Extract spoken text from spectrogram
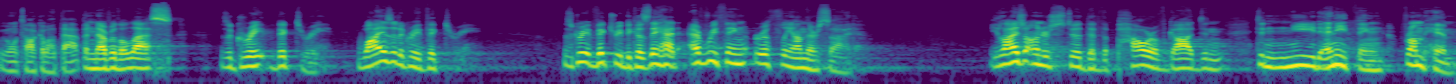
We won't talk about that, but nevertheless, it's a great victory. Why is it a great victory? It's a great victory because they had everything earthly on their side. Elijah understood that the power of God didn't didn't need anything from him.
